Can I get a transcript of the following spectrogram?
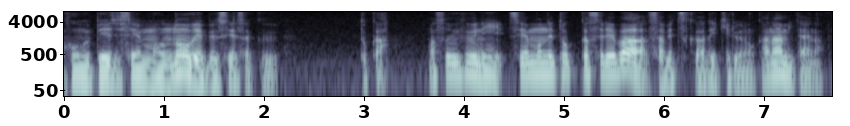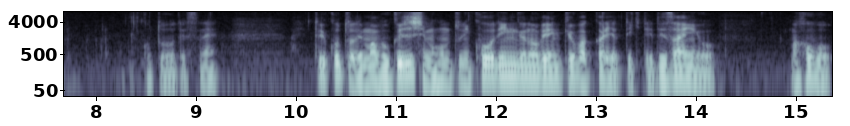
ホームページ専門のウェブ制作とか、まあ、そういうふうに専門で特化すれば差別化できるのかなみたいなことですね。ということで、まあ、僕自身も本当にコーディングの勉強ばっかりやってきてデザインを、まあ、ほぼ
